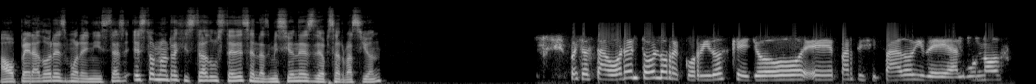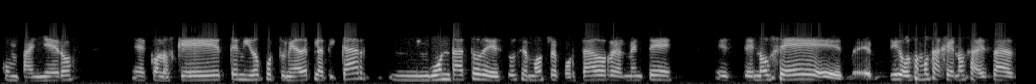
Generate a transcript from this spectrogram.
a operadores morenistas? ¿Esto lo han registrado ustedes en las misiones de observación? Pues hasta ahora en todos los recorridos que yo he participado y de algunos compañeros eh, con los que he tenido oportunidad de platicar, ningún dato de estos hemos reportado realmente este no sé eh, digo somos ajenos a esas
